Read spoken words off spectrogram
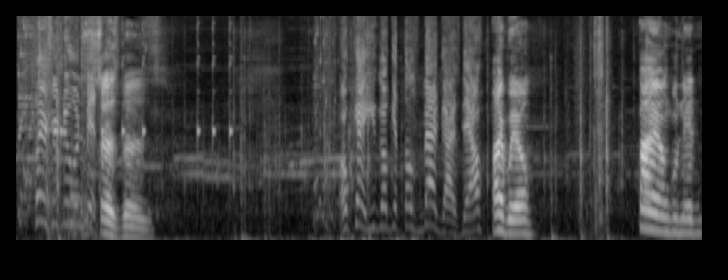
Pleasure doing business. Says Buzz. Okay, you go get those bad guys now. I will. Bye, Uncle Ned.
